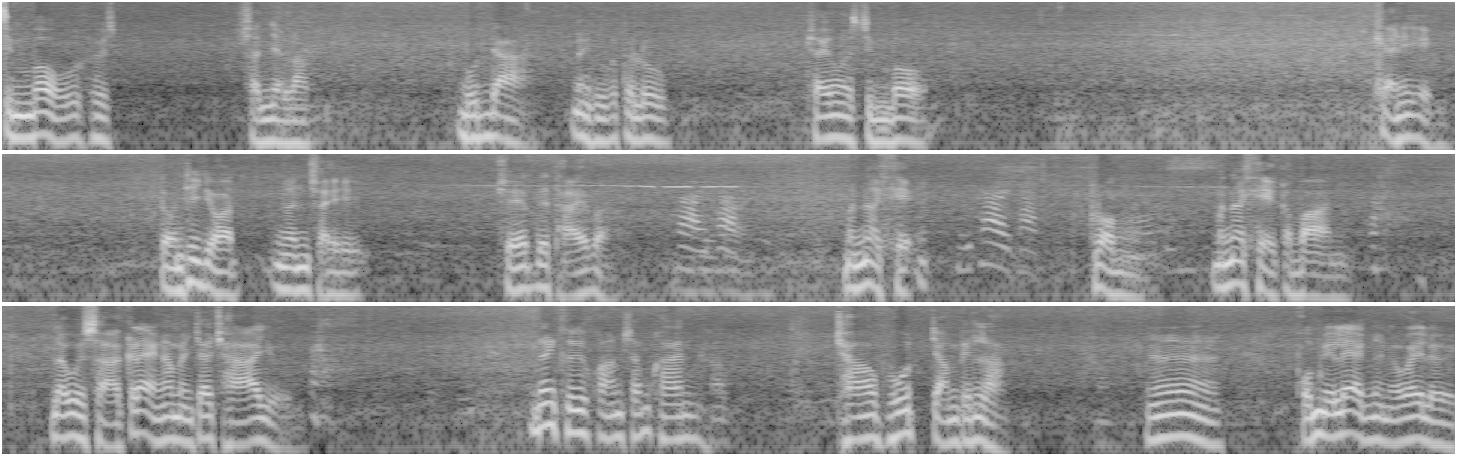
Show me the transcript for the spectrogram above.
ซิม b บลก็คือสัญลักษณ์บุตดานั่นคือพุทธรูป ใช้คำว่าซิม b บลแค่นี้เอง ตอนที่หยอดเงินใส่เชฟได้ถ่ายป่ะใช่ค่ะ มันน่าเขะนี่ใช่ค่ะ กล่อง มันน่าเขะกระบาลเราอุตส่าห์แกล้งให้มันช้าๆอยู่ นั่นคือความสำคัญครับชาวพุทธจำเป็นหลัก เออ ผมเนี่ยแลกเงินเอาไว้เลย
